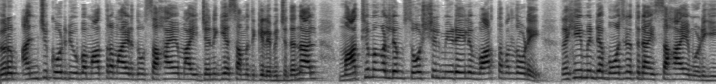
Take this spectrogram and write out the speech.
വെറും അഞ്ച് കോടി രൂപ മാത്രമായിരുന്നു സഹായമായി ജനകീയ സമിതിക്ക് ലഭിച്ചത്. എന്നാൽ മാധ്യമങ്ങളിലും സോഷ്യൽ മീഡിയയിലും വാർത്ത വന്നതോടെ റഹീമിന്റെ മോചനത്തിനായി സഹായമൊഴുകി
